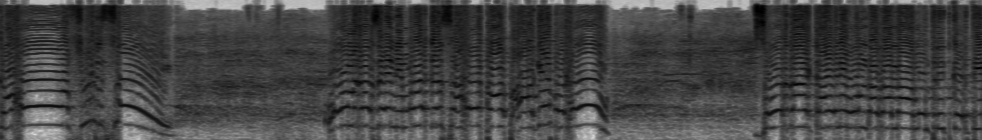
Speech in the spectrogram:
कहो फिर से ओम राजे निंबाळकर साहेब आप आगे बढ़ो जोरदार टाळ्याने ओम दादांना आमंत्रित करते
